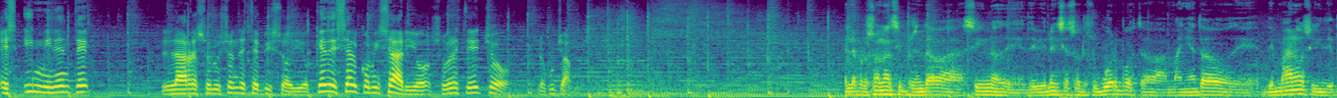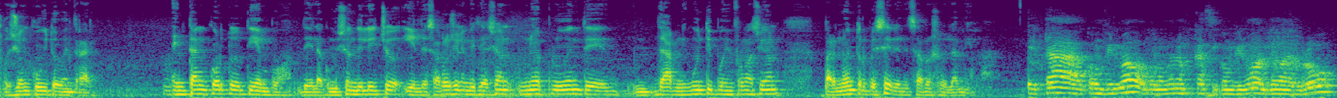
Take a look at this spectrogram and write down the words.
Es inminente la resolución de este episodio. ¿Qué desea el comisario sobre este hecho? Lo escuchamos. La persona sí presentaba signos de, violencia sobre su cuerpo, estaba mañatado de, manos y de posición cúbito-ventral. En tan corto tiempo de la comisión del hecho y el desarrollo de la investigación, no es prudente dar ningún tipo de información para no entorpecer el desarrollo de la misma. ¿Está confirmado, por lo menos casi confirmado, el tema del robo?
